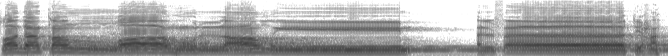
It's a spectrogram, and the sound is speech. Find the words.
صدق الله العظيم. الفاتحة.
